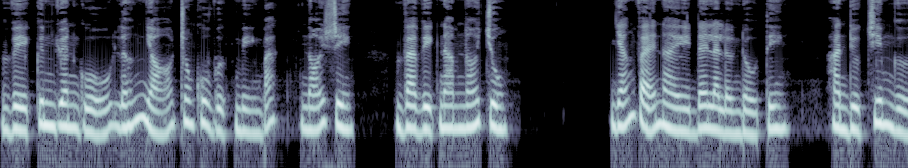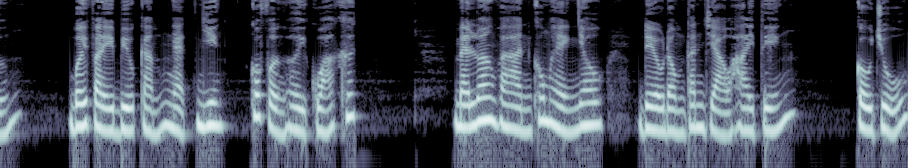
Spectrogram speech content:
về kinh doanh gỗ lớn nhỏ trong khu vực miền Bắc nói riêng và Việt Nam nói chung. dáng vẻ này đây là lần đầu tiên Hành được chiêm ngưỡng bởi vậy biểu cảm ngạc nhiên Có phần hơi quá khích Mẹ Loan và hành không hẹn nhau Đều đồng thanh chào hai tiếng Cậu chủ.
